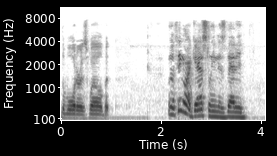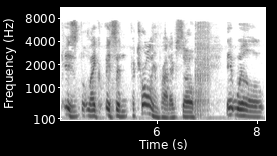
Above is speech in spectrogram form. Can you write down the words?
the water as well. But Well, the thing about gasoline is that it is like it's a petroleum product, so it will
